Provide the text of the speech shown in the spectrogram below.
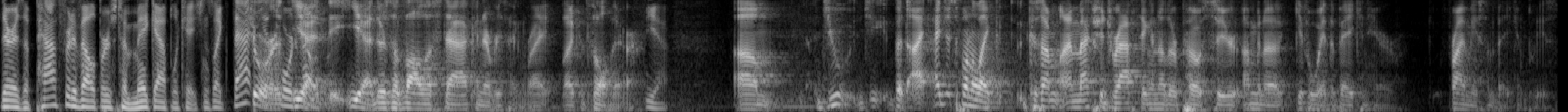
there is a path for developers to make applications like that. Sure. for Yeah. Yeah. There's a Vala stack and everything, right? Like it's all there. yeah. Um, Do you, do you, but I, I just want to like because I'm I'm actually drafting another post, so you're, I'm gonna give away the bacon here. Fry me some bacon, please.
